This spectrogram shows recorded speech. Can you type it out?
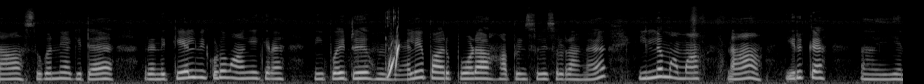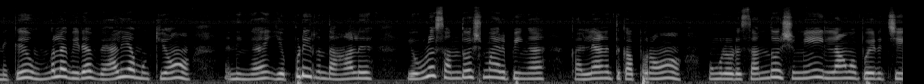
நான் சுகன்யா கிட்ட ரெண்டு கேள்வி கூட வாங்கிக்கிறேன். நீ போயிட்டு உன் வேலையை பாரு போடா அப்படின்னு சொல்லி சொல்கிறாங்க இல்லை மாமா நான் இருக்கேன். எனக்கு உங்களை விட வேலையாக முக்கியம். நீங்கள் எப்படி இருந்த ஆள்? எவ்வளோ சந்தோஷமாக இருப்பீங்க. கல்யாணத்துக்கு அப்புறம் உங்களோட சந்தோஷமே இல்லாமல் போயிடுச்சு.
